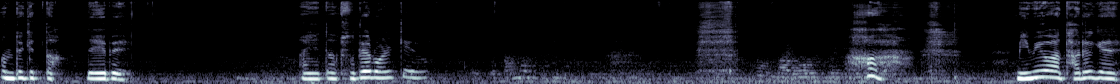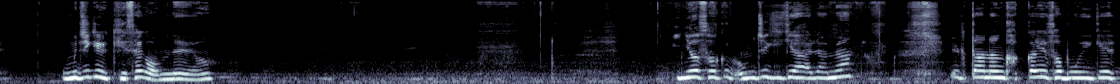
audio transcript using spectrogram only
안 되겠다. 네 배. 아니다, 두 배로 할게요. 하, 미미와 다르게 움직일 기세가 없네요. 이 녀석을 움직이게 하려면 일단은 가까이서 보이게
